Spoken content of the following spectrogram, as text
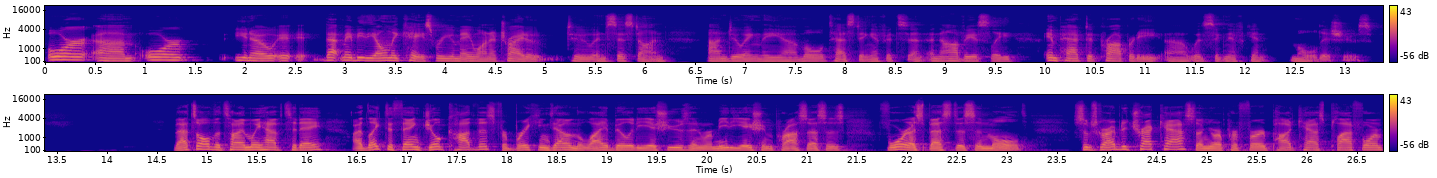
or, um, or you know, it, it, that may be the only case where you may want to try to to insist on on doing the uh, mold testing if it's an, an obviously impacted property uh, with significant mold issues. That's all the time we have today. I'd like to thank Jill Kotvis for breaking down the liability issues and remediation processes for asbestos and mold. Subscribe to TrekCast on your preferred podcast platform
